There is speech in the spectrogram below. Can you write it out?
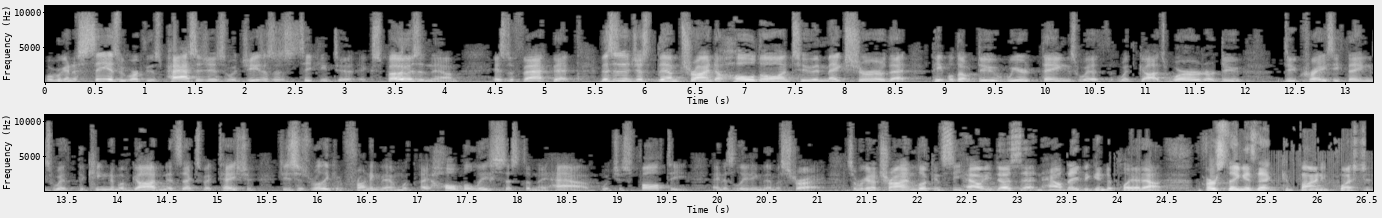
What we're going to see as we work through this passage is what Jesus is seeking to expose in them is the fact that this isn't just them trying to hold on to and make sure that people don't do weird things with, with God's word or do, do crazy things with the kingdom of God and its expectation. Jesus is really confronting them with a whole belief system they have, which is faulty and is leading them astray. So we're going to try and look and see how he does that and how they begin to play it out. The first thing is that confining question.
